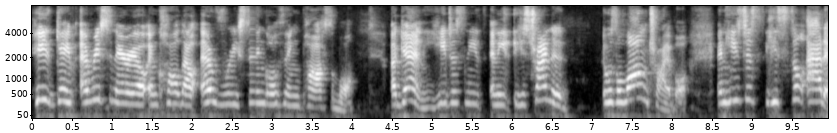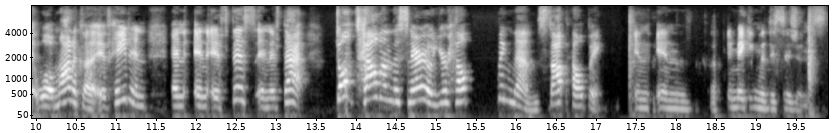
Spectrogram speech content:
he gave every scenario and called out every single thing possible. Again, he just needs and he, he's trying to it was a long tribal and he's just he's still at it. Well, Monica, if Hayden and and if this and if that, don't tell them the scenario. You're helping them. Stop helping in in in making the decisions.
